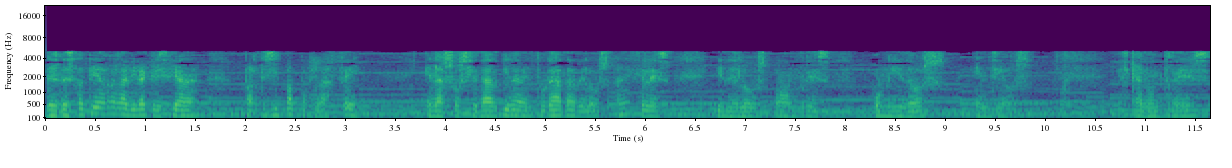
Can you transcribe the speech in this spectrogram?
Desde esta tierra la vida cristiana participa por la fe en la sociedad bienaventurada de los ángeles y de los hombres unidos en Dios. El canon 3,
